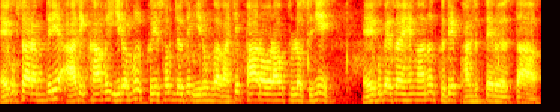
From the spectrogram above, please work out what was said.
애굽 사람들이 아디캄의 이름을 그의 손조들 이름과 같이 파라오라고 불렀으니 애굽에서 행하는 그들의 관습대로였다.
